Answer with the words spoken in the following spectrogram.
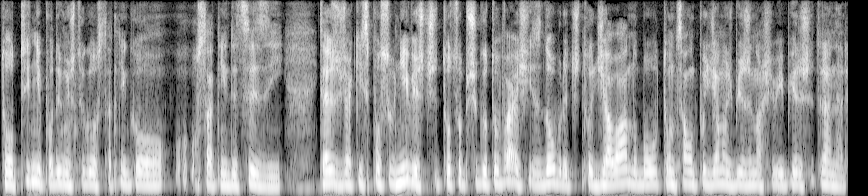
to ty nie podejmujesz tego ostatniego, ostatniej decyzji. Też w jakiś sposób nie wiesz, czy to, co przygotowałeś jest dobre, czy to działa, no bo tą całą odpowiedzialność bierze na siebie pierwszy trener.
